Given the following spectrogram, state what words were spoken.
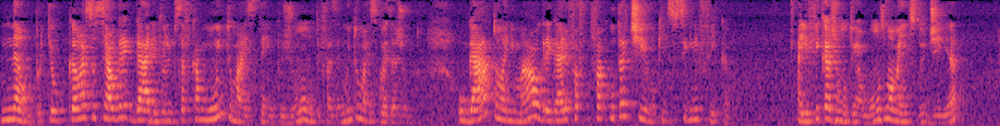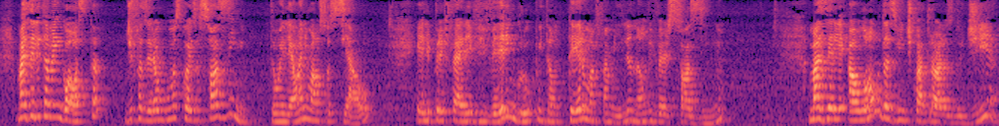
Não, porque o cão é social gregário, então ele precisa ficar muito mais tempo junto e fazer muito mais coisa junto. O gato é um animal gregário facultativo. O que isso significa? Ele fica junto em alguns momentos do dia, mas ele também gosta de fazer algumas coisas sozinho. Então ele é um animal social, ele prefere viver em grupo, então ter uma família, não viver sozinho. Mas ele, ao longo das 24 horas do dia,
